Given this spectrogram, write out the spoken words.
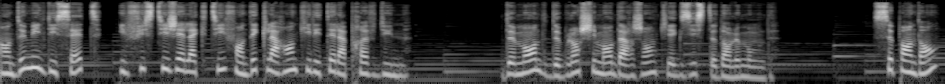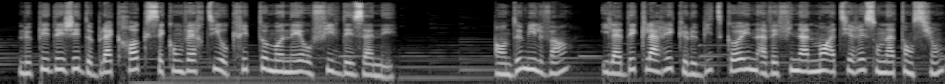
En 2017, il fustigeait l'actif en déclarant qu'il était la preuve d'une demande de blanchiment d'argent qui existe dans le monde. Cependant, le PDG de BlackRock s'est converti aux crypto-monnaies au fil des années. En 2020, il a déclaré que le Bitcoin avait finalement attiré son attention,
